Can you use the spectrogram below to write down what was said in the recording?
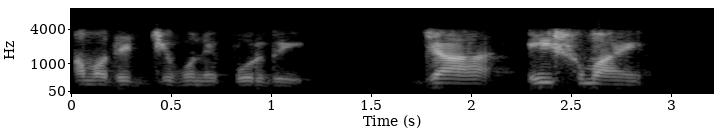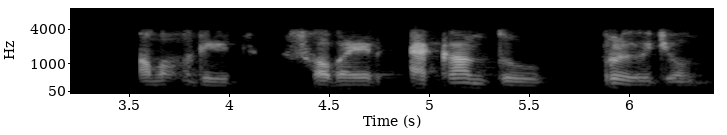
আমাদের জীবনে পড়বে। যা এই সময় আমাদের সবাইয়ের একান্ত প্রয়োজন।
